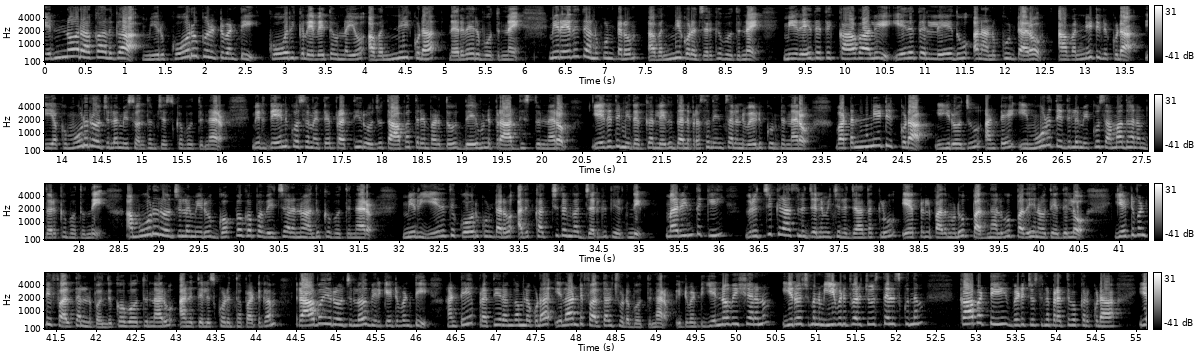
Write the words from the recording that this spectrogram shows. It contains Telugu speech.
ఎన్నో రకాలుగా మీరు కోరుకున్నటువంటి కోరికలు ఏవైతే ఉన్నాయో అవన్నీ కూడా నెరవేరబోతున్నాయి. మీరు ఏదైతే అనుకుంటారో అవన్నీ కూడా జరగబోతున్నాయి. మీరు ఏదైతే కావాలి ఏదైతే లేదు అని అనుకుంటారో అవన్నిటిని కూడా ఈ యొక్క మూడు రోజుల్లో మీ సొంతం చేసుకోబోతున్నారు. మీరు దేనికోసం అయితే ప్రతిరోజు తాపత్రయం పడుతూ దేవుణ్ణి ప్రార్థిస్తున్నారో ఏదైతే మీ దగ్గర లేదు దాన్ని ప్రసాదించాలని వేడుకుంటున్నారో వాటన్నిటికి కూడా ఈ రోజు అంటే ఈ మూడు తేదీలో మీకు సమాధానం దొరకబోతుంది. ఆ మూడు రోజుల్లో మీరు గొప్ప గొప్ప విజయాలను అందుకోబోతున్నారు. మీరు ఏదైతే కోరుకుంటారో అది ఖచ్చితంగా జరిగి తీరుతుంది. మరింతకీ వృశ్చిక రాశిలో జన్మించిన జాతకులు ఏప్రిల్ పదమూడు పద్నాలుగు పదిహేనవ తేదీల్లో ఎటువంటి ఫలితాలను పొందుకోబోతున్నారు అని తెలుసుకోవడంతో పాటుగా రాబోయే రోజుల్లో వీరికి ఎటువంటి అంటే ప్రతి రంగంలో కూడా ఇలాంటి ఫలితాలు చూడబోతున్నారు. ఇటువంటి ఎన్నో విషయాలను ఈ రోజు మనం ఈ విడి ద్వారా చూసి తెలుసుకుందాం. కాబట్టి వీడియో చూస్తున్న ప్రతి ఒక్కరు కూడా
